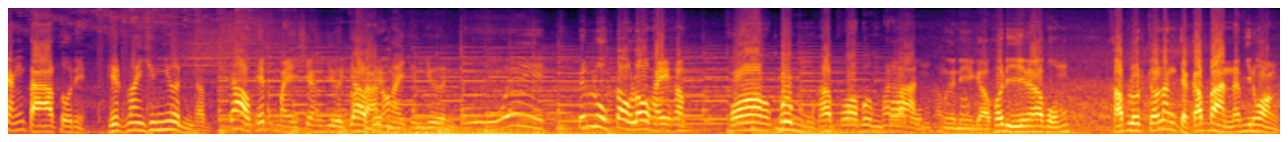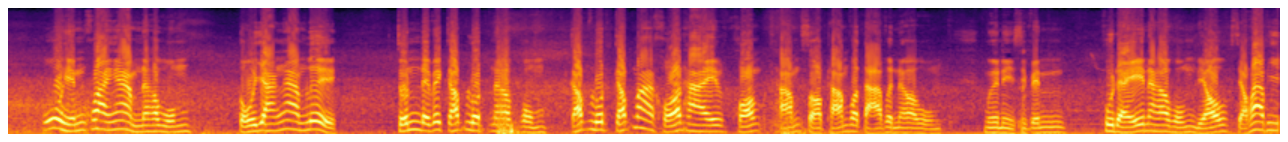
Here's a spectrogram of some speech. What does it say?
หยังตาตัวนี่เพชรไม้ชิงยืนครับเจ้าเพชรใหม่เชียงยืนเจ้าเพตชรไม้นาะชิงยืนโอ้ยเป็นลูกเต้าเล่าไผครับพอบึ้มครับพอบึ้มพันล้านผมครับมือนี้ก็พอดีนะครับผมขับรถกำลังจะกลับบ้านนะพี่น้องโอ้เห็นควายงามนะครับผมโตยางงามเลย จนได้ไปกลับรถนะครับผมกลับรถกลับมาขอถ่ายขอถามสอบถามพ่อตาเพิ่นนะครับผมมือนี้สิเป็นผู้ใดนะครับผมเดี๋ยวเสียผ้าพี่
